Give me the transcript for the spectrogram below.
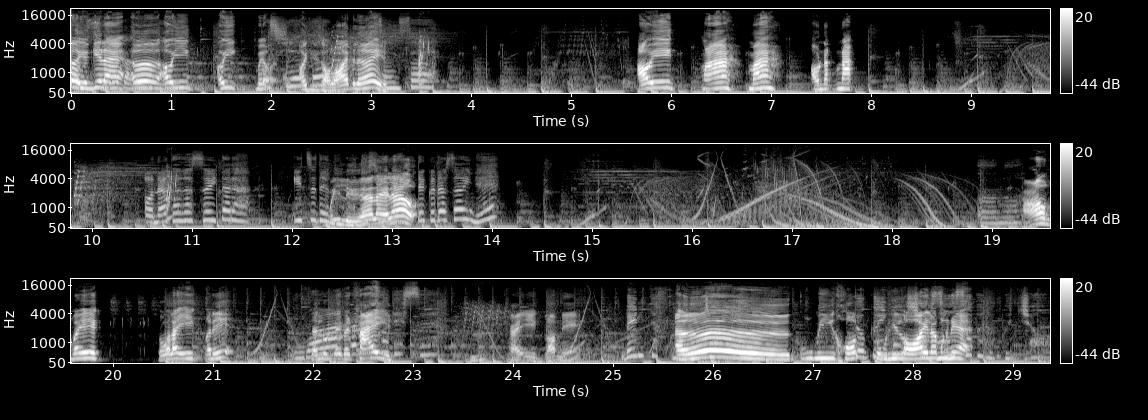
อ อย่างนี้แหละ เออ เอาอีก เอาอีกไม่เอาอีกสองร้อยไปเลย เอาอีก มา มา เอานัหนักไม่เหลืออะไรแล้ว เอาไปอีก ตัวอะไรอีกวันนี้ จะลุกเลยเป็นใคร ใครอีกรอบนี้ เออ กูมีครบตัวที่ร้อยแล้วมั้งเนี่ย 部の部長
